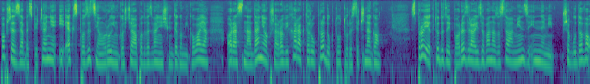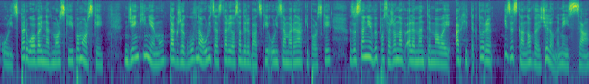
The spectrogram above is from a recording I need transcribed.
poprzez zabezpieczenie i ekspozycję ruin kościoła pod wezwaniem świętego Mikołaja oraz nadanie obszarowi charakteru produktu turystycznego. Z projektu do tej pory zrealizowana została m.in. przebudowa ulic Perłowej, Nadmorskiej i Pomorskiej. Dzięki niemu także główna ulica Starej Osady Rybackiej, ulica Marynarki Polskiej, zostanie wyposażona w elementy małej architektury i zyska nowe zielone miejsca.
